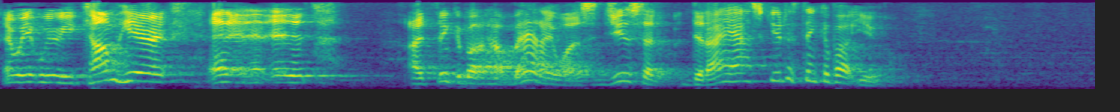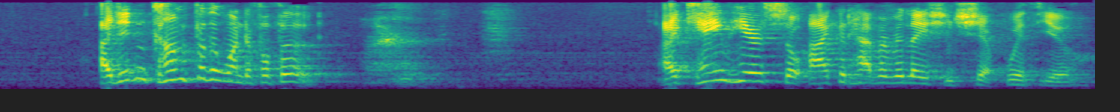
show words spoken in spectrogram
And we, we come here, and, and, and I think about how bad I was. Jesus said, Did I ask you to think about you? I didn't come for the wonderful food. I came here so I could have a relationship with you.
